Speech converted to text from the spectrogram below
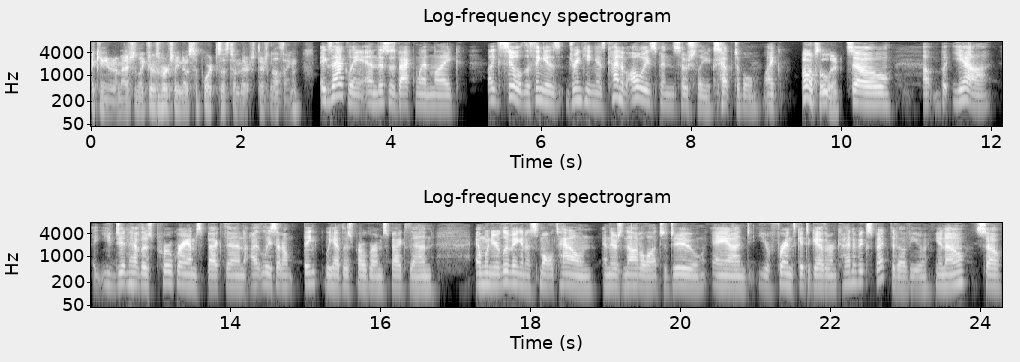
I can't even imagine. Like, there's virtually no support system. There's there's nothing. Exactly, and this is back when like like still the thing is drinking has kind of always been socially acceptable. Like Oh, absolutely. so uh, but yeah, you didn't have those programs back then. At least I don't think we had those programs back then. And when you're living in a small town and there's not a lot to do and your friends get together and kind of expect it of you, you know? So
